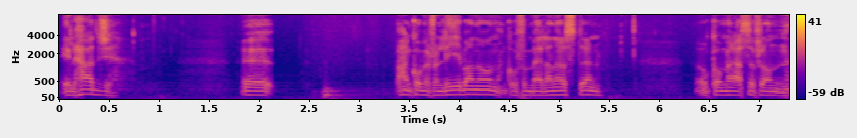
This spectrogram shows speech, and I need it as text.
El Haj, eh, han kommer från Libanon, han kommer från Mellanöstern och kommer alltså från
